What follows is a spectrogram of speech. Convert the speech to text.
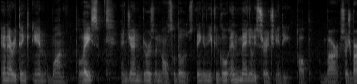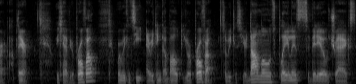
and everything in one place. And genders and also those things, and you can go and manually search in the top bar search bar up there. We have your profile where we can see everything about your profile. So we can see your downloads playlists video tracks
